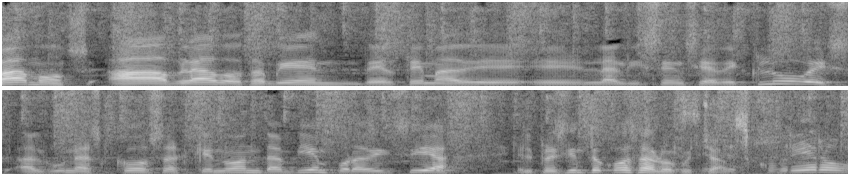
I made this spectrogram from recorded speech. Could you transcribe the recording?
Vamos, ha hablado también del tema de eh, la licencia de clubes, algunas cosas que no andan bien, por ahí decía el presidente Costa, lo escuchamos. ¿Descubrieron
